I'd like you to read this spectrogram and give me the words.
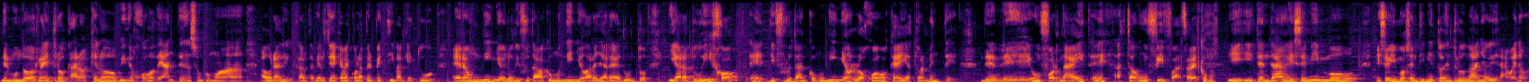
del mundo retro, claro, es que los videojuegos de antes no son como ahora, digo, claro, también lo tiene que ver con la perspectiva que tú eras un niño y lo disfrutabas como un niño, ahora ya eres adulto, y ahora tus hijos eh, disfrutan como un niño los juegos que hay actualmente, desde un Fortnite eh, hasta un FIFA, ¿sabes? ¿Cómo? Y, y, tendrán ese mismo, ese mismo sentimiento dentro de un año y dirán, bueno,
